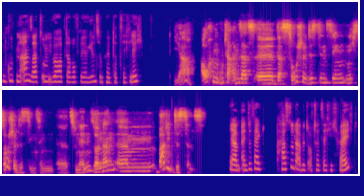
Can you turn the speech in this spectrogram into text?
einen guten Ansatz, um überhaupt darauf reagieren zu können, tatsächlich. Ja, auch ein guter Ansatz, äh, das Social Distancing nicht Social Distancing äh, zu nennen, sondern ähm, Body Distance. Ja, im Endeffekt hast du damit auch tatsächlich recht.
